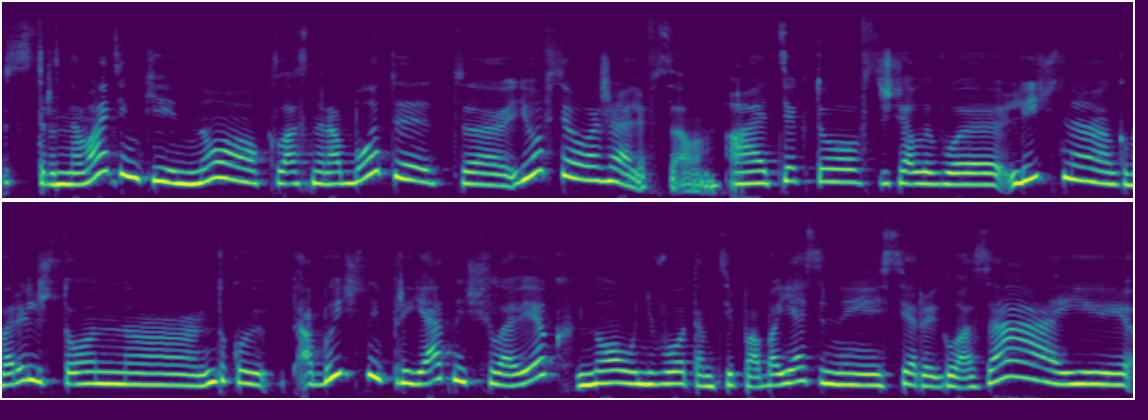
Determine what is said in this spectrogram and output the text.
странноватенький, но классно работает. Его все уважали в целом. А те, кто встречал его лично, говорили, что он ну, такой обычный, приятный человек, но у него там типа обаятельные серые глаза, и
